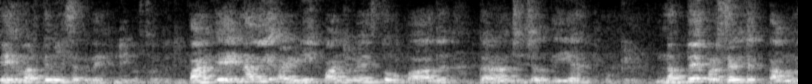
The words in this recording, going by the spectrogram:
ਇਹ ਵਰਤ ਨਹੀਂ ਸਕਦੇ। ਨਹੀਂ ਕਰ ਸਕਦੇ ਠੀਕ ਪੰਜ ਇਹ ਇਹਨਾਂ ਦੀ ਆਈਡੀ 5 ਵਜੇ ਤੋਂ ਬਾਅਦ ਘਰਾਂ 'ਚ ਚੱਲਦੀ ਹੈ। ਓਕੇ 90% ਕੰਮ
